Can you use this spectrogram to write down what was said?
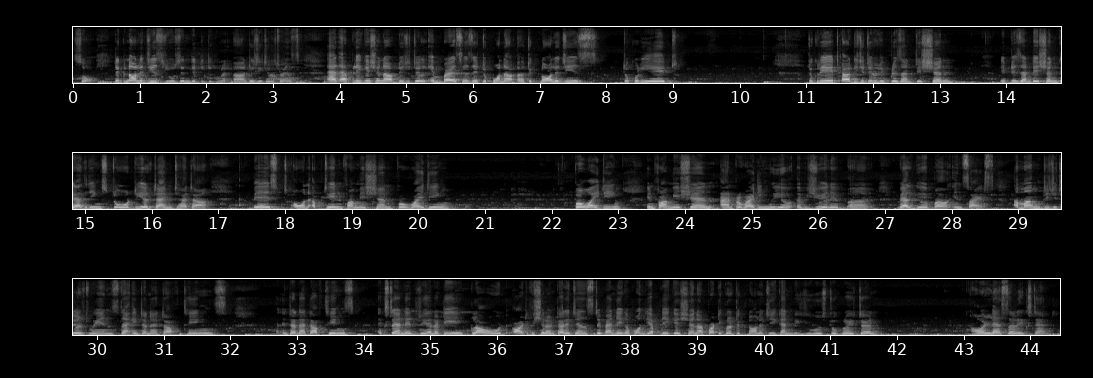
So, technologies used in the digital, uh, twins and application of digital embraces the uh, technologies to create to create a digital representation representation gathering store real-time data based on obtained information providing providing information and providing visually uh, valuable insights among digital twins the internet of things internet of things extended reality cloud artificial intelligence depending upon the application or particular technology can be used to greater or lesser extent.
